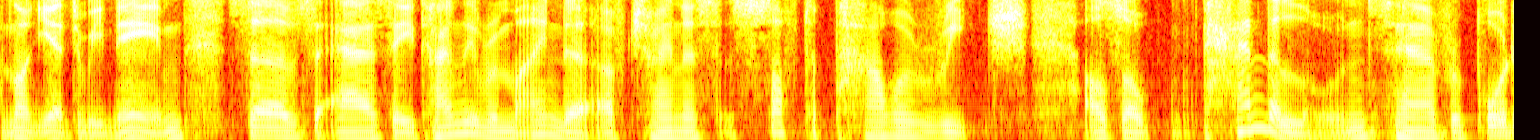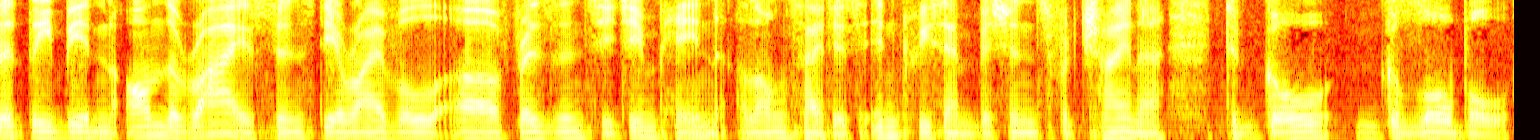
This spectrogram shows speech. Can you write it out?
not yet to be named, serves as a timely reminder of China's soft power reach. Also, panda loans have reportedly been on the rise since the arrival of President Xi Jinping, alongside his increased ambitions for China to go global.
